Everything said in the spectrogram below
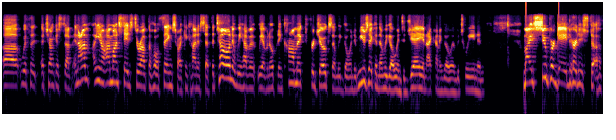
uh, with a, a chunk of stuff, and I'm you know I'm on stage throughout the whole thing, so I can kind of set the tone. And we have a we have an opening comic for jokes, and we go into music, and then we go into Jay, and I kind of go in between. And my super gay dirty stuff.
